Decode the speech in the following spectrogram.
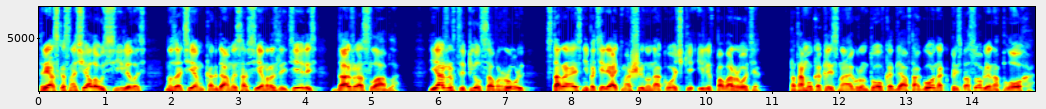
Тряска сначала усилилась, но затем, когда мы совсем разлетелись, даже ослабла. Я же вцепился в руль, стараясь не потерять машину на кочке или в повороте, потому как лесная грунтовка для автогонок приспособлена плохо.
